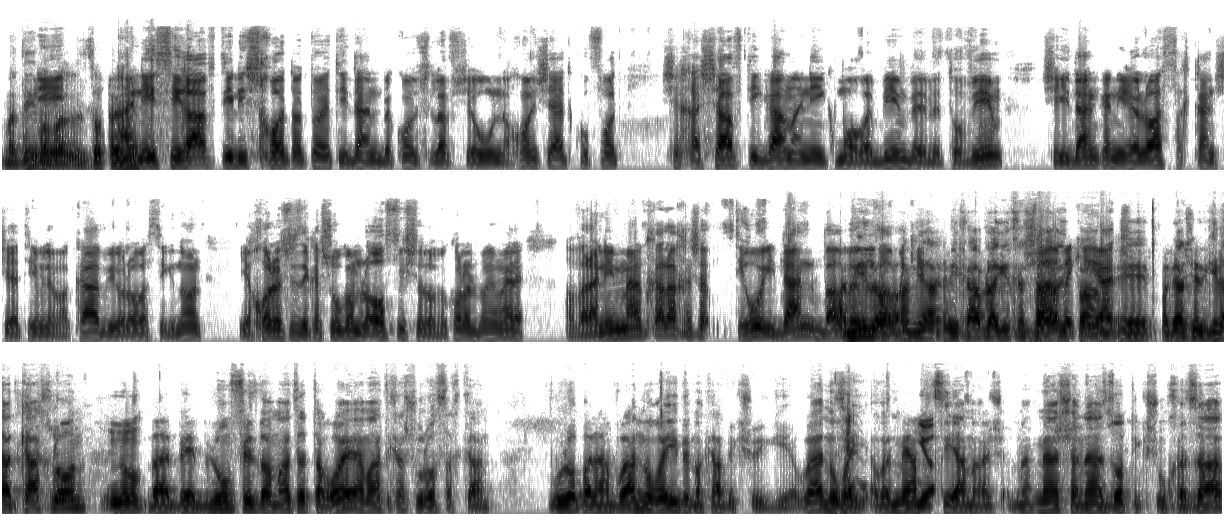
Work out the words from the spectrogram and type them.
מדהים, אני- אבל זאת האמת. אני סירבתי לשחוט אותו, את עידן, בכל שלב שהוא. נכון שהיה תקופות שחשבתי, גם אני, כמו רבים וטובים, שעידן כנראה לא השחקן שיתאים למכבי, או לא בסגנון. יכול להיות שזה קשור גם לאופי שלו וכל הדברים האלה, אבל אני מההתחלה חשבתי, תראו, עידן בר... אני לא, אני, אני חייב להגיד לך שהיה לי פעם, אה, פגשתי את גלעד כחלון בבלומפילד ואמרתי לו, אתה רואה? אמרתי לך שהוא לא שחקן. והוא לא בלם, והוא היה נוראי במכבי כשהוא הגיע, הוא היה נוראי, אבל מהפציעה, מהש- מהשנה הזאת כשהוא חזר,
